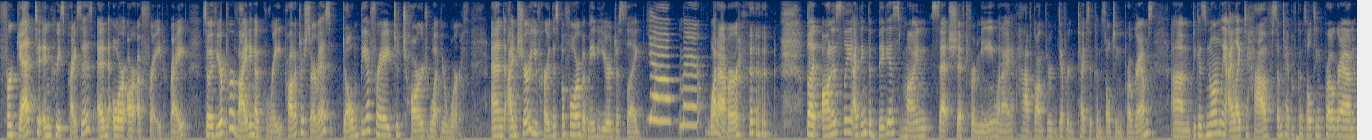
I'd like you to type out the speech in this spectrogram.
forget to increase prices and or are afraid, right? So if you're providing a great product or service, don't be afraid to charge what you're worth. And I'm sure you've heard this before, but maybe you're just like, yeah, meh, whatever. but honestly, I think the biggest mindset shift for me when I have gone through different types of consulting programs, um, because normally I like to have some type of consulting program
